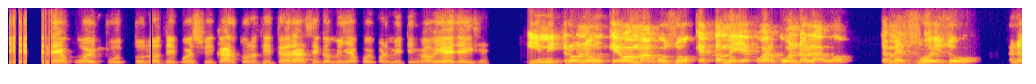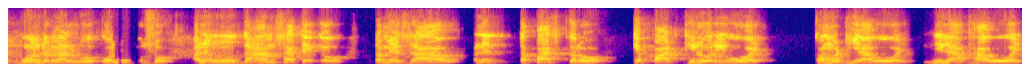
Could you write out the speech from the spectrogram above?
જેને કોઈ પૂછતું નથી, કોઈ સ્વીકારતું નથી, ધરાશે ગમે ત્યાં કોઈ પણ મીટિંગમાં વહી જાય છે. ઈ મિત્રોને હું કહેવા માંગુ છું કે તમે એકવાર ગોંડલ આવો, તમે જોઈ જુઓ અને ગોંડલના લોકોને પૂછો. અને હું ગામ સાથે કહું, તમે જાઓ અને તપાસ કરો કે પાટખીલોરી હોય કમઠિયા હોય, લીલાખા હોય,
